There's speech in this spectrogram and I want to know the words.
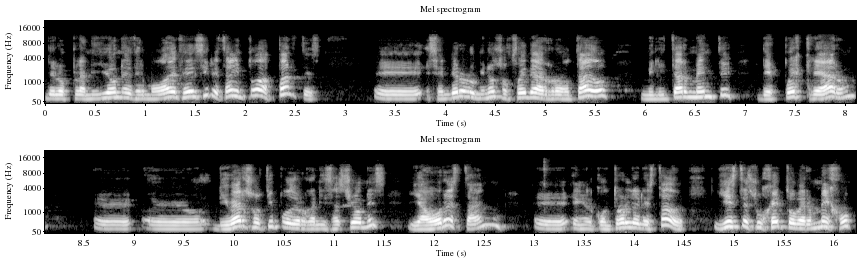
de los planillones del Movadef, es decir, están en todas partes. Eh, Sendero Luminoso fue derrotado militarmente, después crearon eh, eh, diversos tipos de organizaciones y ahora están en el control del Estado. Y este sujeto Bermejo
